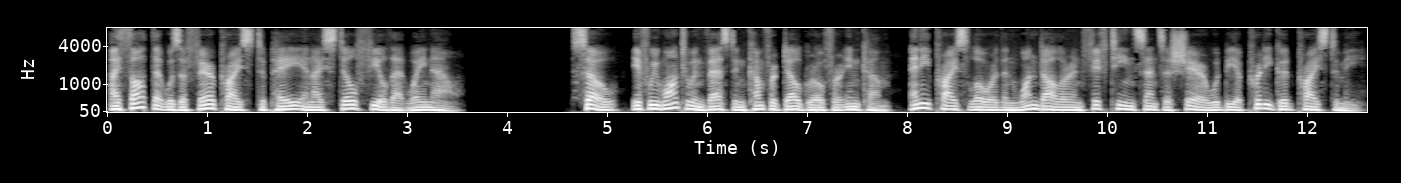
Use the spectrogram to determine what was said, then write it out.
I thought that was a fair price to pay and I still feel that way now. So, if we want to invest in ComfortDelGro for income, any price lower than $1.15 a share would be a pretty good price to me.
